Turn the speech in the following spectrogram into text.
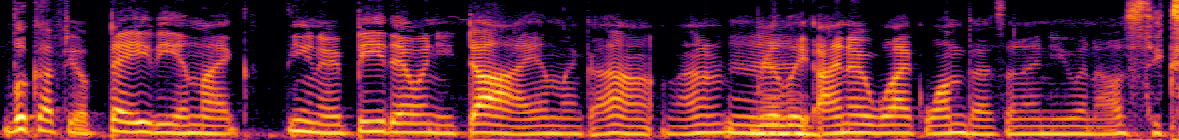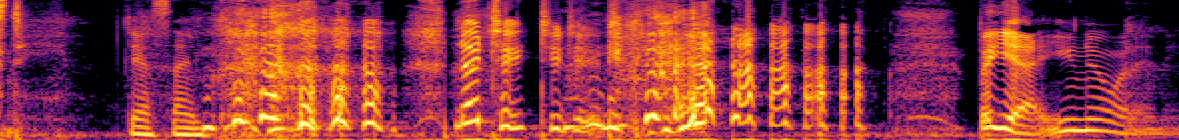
look after your baby and like, you know, be there when you die. And like, I don't, I don't Mm. really, I know like one person I knew when I was 16. yeah same no two two two But yeah, you know what I mean.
